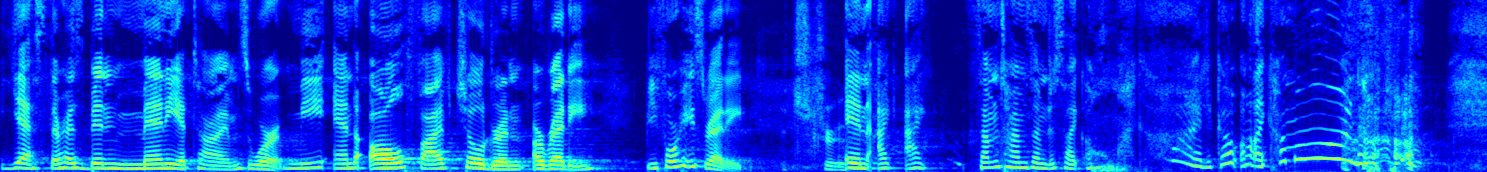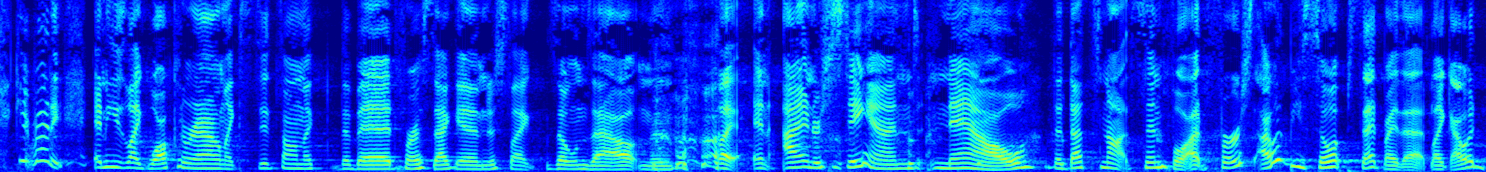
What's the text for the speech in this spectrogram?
yes, there has been many a times where me and all five children are ready before he's ready. It's true. And I, I sometimes I'm just like, oh my God, go, like, come on. get ready. And he's like walking around, like sits on the, the bed for a second, just like zones out. And then, like, and I understand now that that's not sinful. At first, I would be so upset by that. Like, I would,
